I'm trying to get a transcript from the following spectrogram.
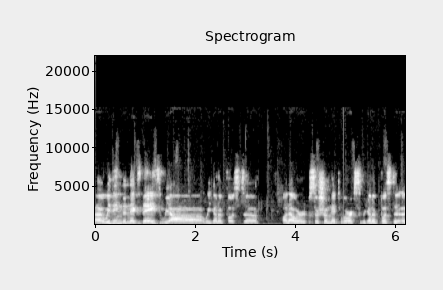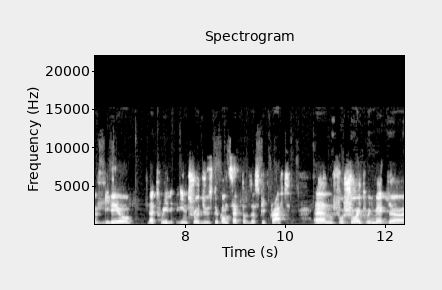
uh, within the next days. We are we're gonna post uh, on our social networks. We're gonna post a, a video that will introduce the concept of the speedcraft, and for sure it will make uh,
